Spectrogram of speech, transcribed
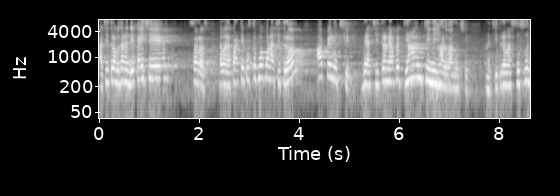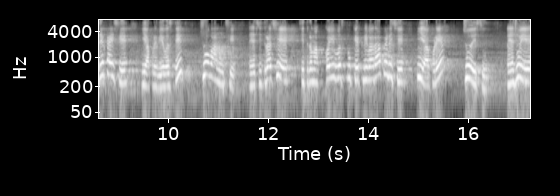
આ ચિત્ર બધાને દેખાય છે? સરસ. તમારા પાઠ્યપુસ્તકમાં પણ આ ચિત્ર આપેલું છે. હવે આ ચિત્રને આપણે ધ્યાનથી નિહાળવાનું છે. અને ચિત્રમાં શું શું દેખાય છે એ આપણે વ્યવસ્થિત જોવાનું છે. અહીંયા ચિત્ર છે. ચિત્રમાં કઈ વસ્તુ કેટલી વાર આપેલી છે એ આપણે જોઈશું. અહીંયા જોઈએ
